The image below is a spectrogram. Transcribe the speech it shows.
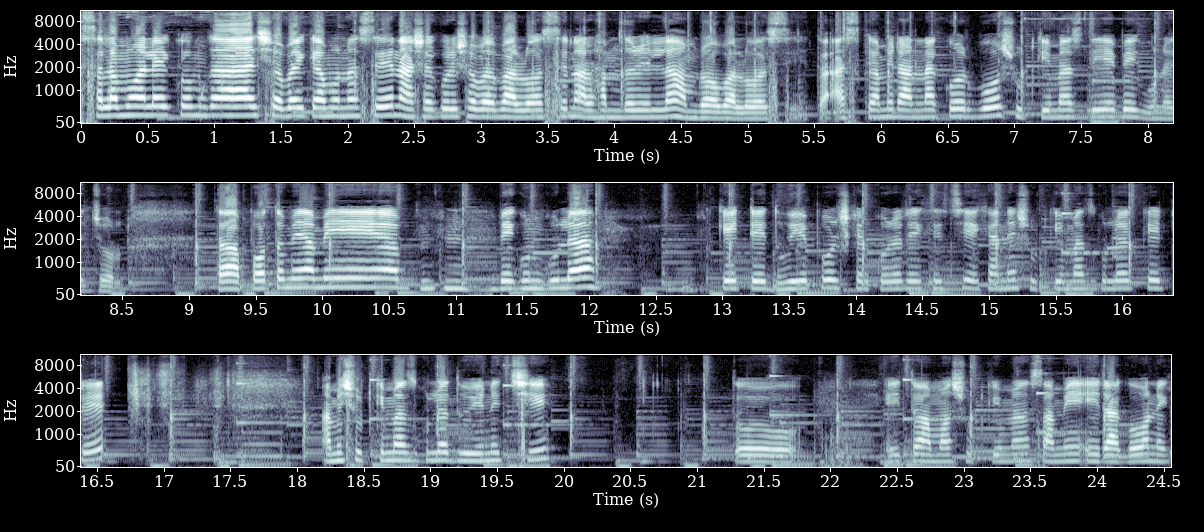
আসসালামু আলাইকুম গাই সবাই কেমন আছেন? আশা করি সবাই ভালো আছেন। আলহামদুলিল্লাহ, আমরাও ভালো আছি। তো আজকে আমি রান্না করব শুটকি মাছ দিয়ে বেগুনের ঝোল। তা প্রথমে আমি বেগুনগুলা কেটে ধুয়ে পরিষ্কার করে রেখেছি। এখানে শুটকি মাছগুলো কেটে আমি শুটকি মাছগুলো ধুয়ে নিচ্ছি। তো এই তো আমার শুটকি মাছ। আমি এর আগেও অনেক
